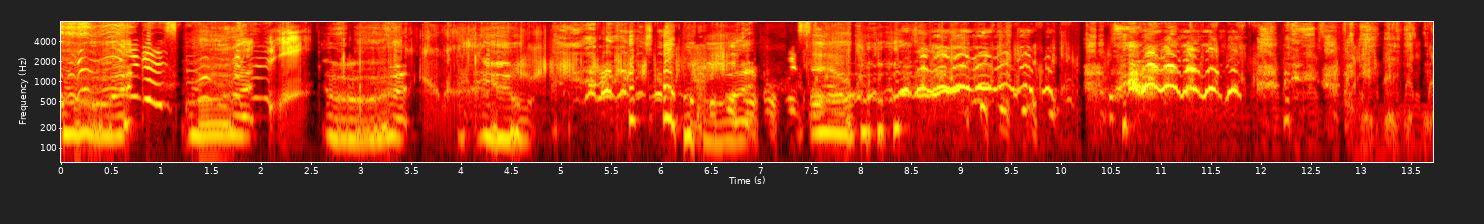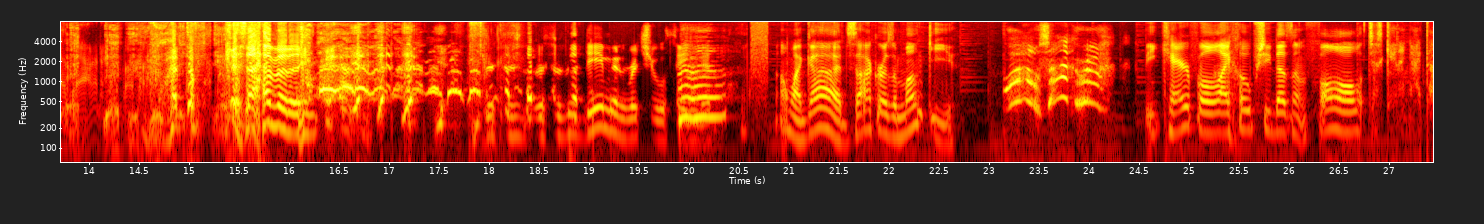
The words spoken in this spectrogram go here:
you got a spoon. What the hell? what the f- is happening? This is this is the demon ritual thing. that- Oh my god, Sakura's a monkey. Wow, Sakura! Be careful. I hope she doesn't fall. Just kidding. I do.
